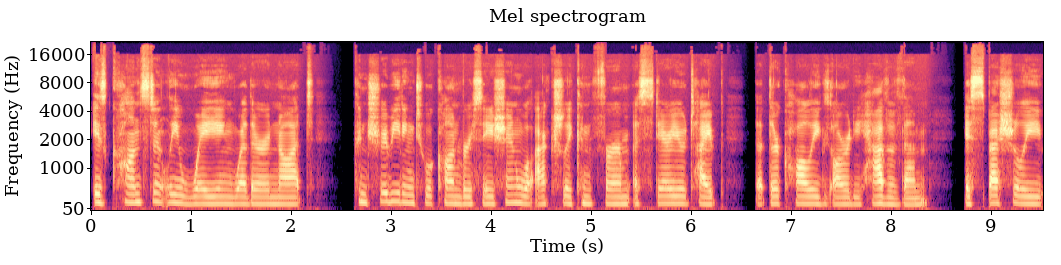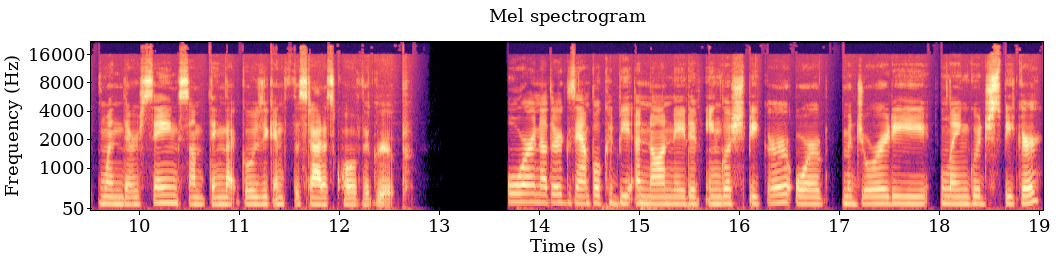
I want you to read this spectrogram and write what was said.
is constantly weighing whether or not contributing to a conversation will actually confirm a stereotype that their colleagues already have of them, especially when they're saying something that goes against the status quo of the group. Or another example could be a non native English speaker or majority language speaker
